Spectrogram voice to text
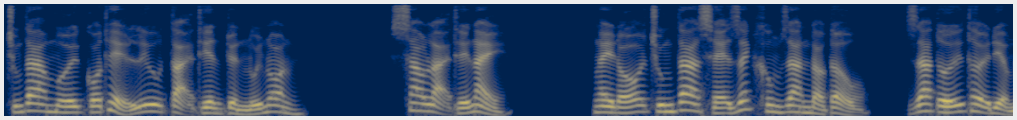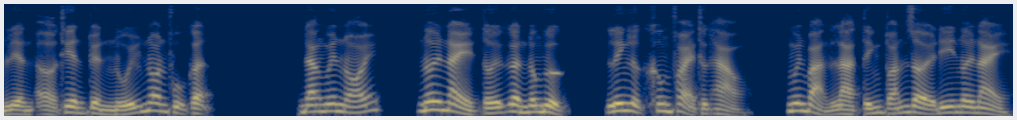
chúng ta mới có thể lưu tại thiên tuyền núi non. Sao lại thế này? Ngày đó chúng ta sẽ rách không gian đào tẩu, ra tới thời điểm liền ở thiên tuyển núi non phụ cận. Đang Nguyên nói, nơi này tới gần đông vực, linh lực không phải thực hảo, nguyên bản là tính toán rời đi nơi này.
